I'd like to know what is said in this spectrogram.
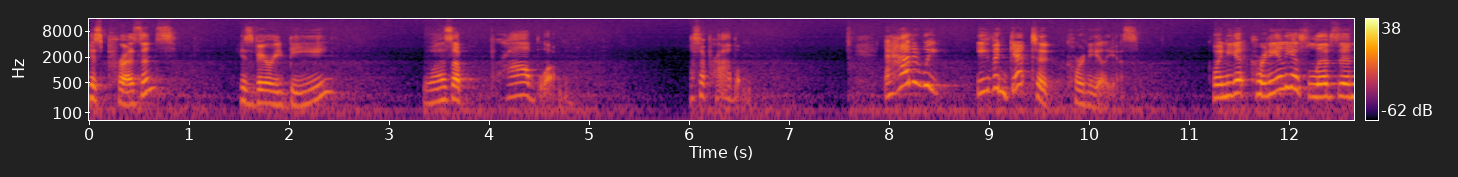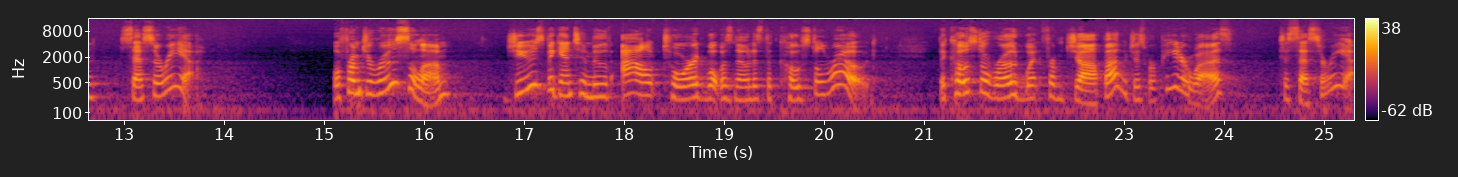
his presence, his very being, was a problem. Was a problem. Now, how did we even get to Cornelius? Cornelius lives in Caesarea. Well, from Jerusalem, Jews began to move out toward what was known as the coastal road. The coastal road went from Joppa, which is where Peter was, to Caesarea.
